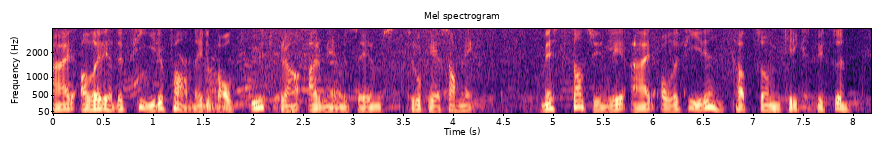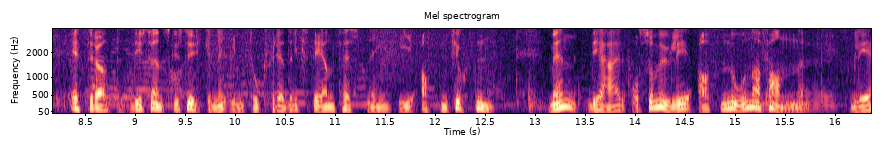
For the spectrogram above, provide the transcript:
er allerede fire faner valgt ut fra Armémuseums trofésamling. Mest sannsynlig er alle fire tatt som krigsbytte etter at de svenske styrkene inntok Fredriksten festning i 1814. Men det er også mulig at noen av fanene ble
